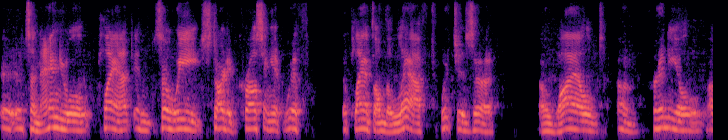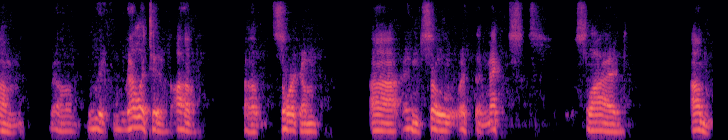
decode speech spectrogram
it's an annual plant, and so we started crossing it with the plant on the left, which is a, a wild um, perennial um, uh, relative of uh, sorghum. Uh, and so with the next slide, um,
